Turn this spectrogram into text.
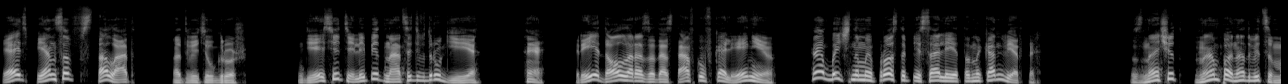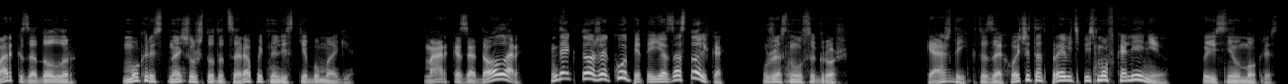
«Пять пенсов в сталат», — ответил Грош. «Десять или пятнадцать в другие. Ха, Три доллара за доставку в колению. Обычно мы просто писали это на конвертах. Значит, нам понадобится марка за доллар. Мокрест начал что-то царапать на листке бумаги. Марка за доллар? Да кто же купит ее за столько? Ужаснулся Грош. Каждый, кто захочет отправить письмо в колению, пояснил Мокрест.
